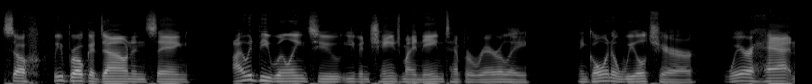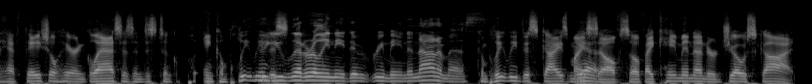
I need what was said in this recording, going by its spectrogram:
So we broke it down and saying, I would be willing to even change my name temporarily and go in a wheelchair, wear a hat and have facial hair and glasses and just to, and completely You, dis- you literally need to remain anonymous. completely disguise myself. So if I came in under Joe Scott,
